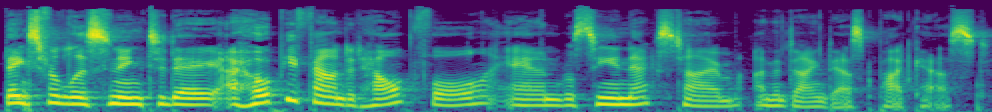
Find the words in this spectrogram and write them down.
Thanks for listening today. I hope you found it helpful, and we'll see you next time on the Dying to Ask podcast.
